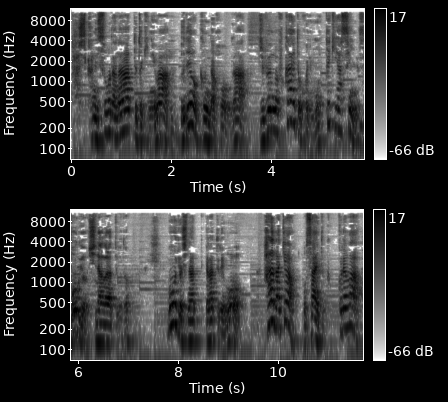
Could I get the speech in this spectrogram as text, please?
確かにそうだなって時には、腕を組んだ方が自分の深いところに持ってきやすいんです防御しながらってこと？防御しなきゃなってるよりも、腹だけは押さえとく。これは、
